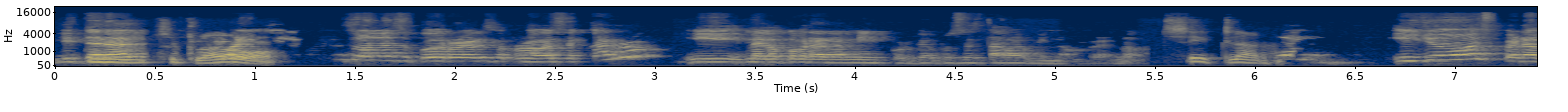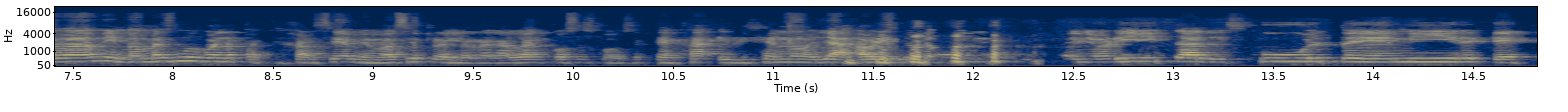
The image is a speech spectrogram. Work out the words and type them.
Literal, Sí, claro. Persona se puede robar, robar ese carro y me lo cobran a mí porque pues estaba mi nombre, ¿no? Sí, claro. Y yo esperaba, mi mamá es muy buena para quejarse y a mi mamá siempre le regalan cosas cuando se queja y dije, no, ya, ahorita, señorita, disculpe, mire que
